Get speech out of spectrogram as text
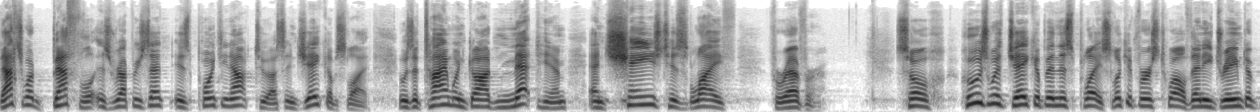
that's what Bethel is represent is pointing out to us in Jacob's life. It was a time when God met him and changed his life forever. So, who's with Jacob in this place? Look at verse 12. Then he dreamed, of,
